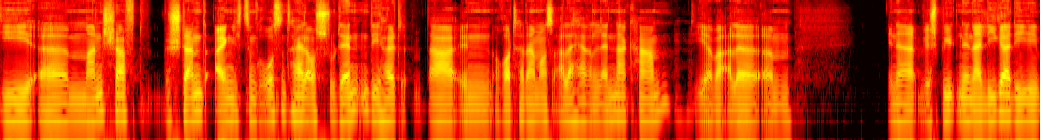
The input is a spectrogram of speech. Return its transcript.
die äh, Mannschaft bestand eigentlich zum großen Teil aus Studenten, die halt da in Rotterdam aus aller Herren Länder kamen, mhm. die aber alle ähm, in der, wir spielten in einer Liga, die,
